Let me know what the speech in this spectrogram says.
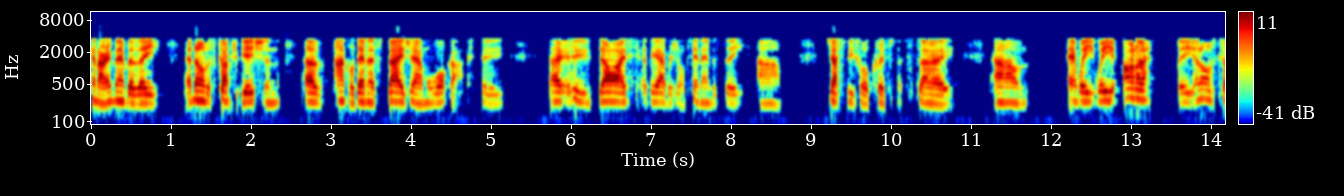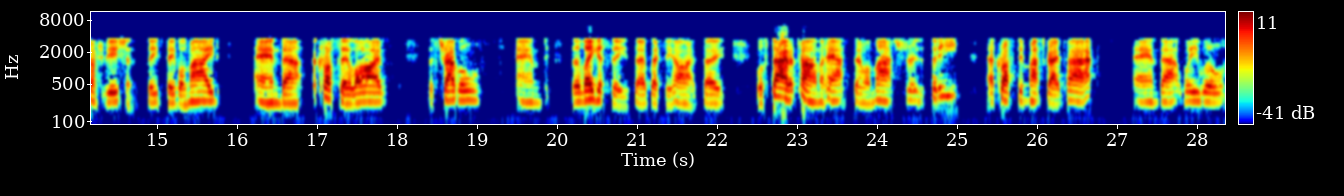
you know remember the enormous contribution of Uncle Dennis Bajam Walker, who uh, who died at the Aboriginal Tent Embassy um, just before Christmas. So, um, and we we honour the enormous contributions these people made, and uh, across their lives, the struggles and the legacies they've left behind. So, we'll start at Parliament House, then we'll march through the city across to Musgrave Park, and uh, we will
